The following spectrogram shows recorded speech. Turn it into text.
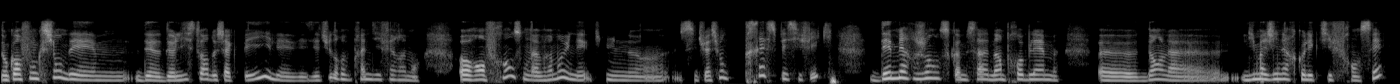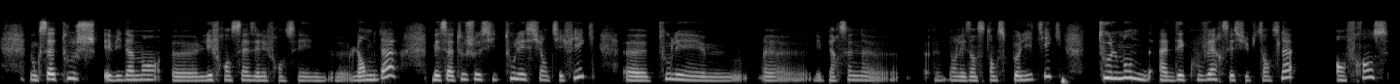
Donc en fonction de, l'histoire de chaque pays, les, études reprennent différemment. Or en France, on a vraiment une, une situation très spécifique d'émergence comme ça d'un problème euh, dans l'imaginaire collectif français. Donc ça touche évidemment euh, les Françaises et les Français euh, lambda, mais ça touche aussi tous les scientifiques, tous les, les personnes dans les instances politiques. Tout le monde a découvert ces substances-là en France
